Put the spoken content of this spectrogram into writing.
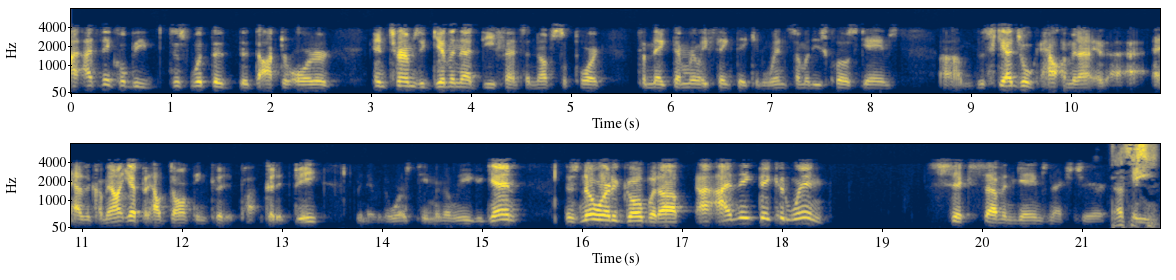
I, I think he'll be just what the, the doctor ordered in terms of giving that defense enough support to make them really think they can win some of these close games. Um, the schedule, how, I mean, I, I, it hasn't come out yet, but how daunting could it, could it be? I mean, they were the worst team in the league again. There's nowhere to go but up. I, I think they could win six, seven games next year. that's a, Eight.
